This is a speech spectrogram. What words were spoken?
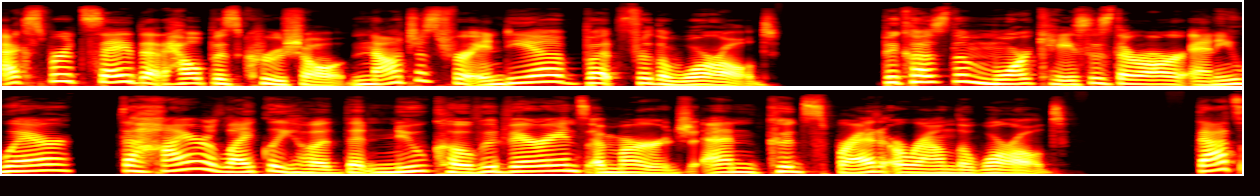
Experts say that help is crucial, not just for India, but for the world. Because the more cases there are anywhere, the higher likelihood that new COVID variants emerge and could spread around the world. That's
